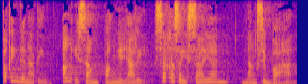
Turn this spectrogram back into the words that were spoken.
Pakinggan natin ang isang pangyayari sa kasaysayan ng simbahan.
